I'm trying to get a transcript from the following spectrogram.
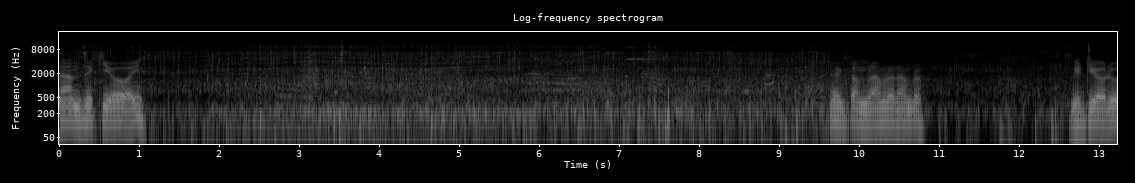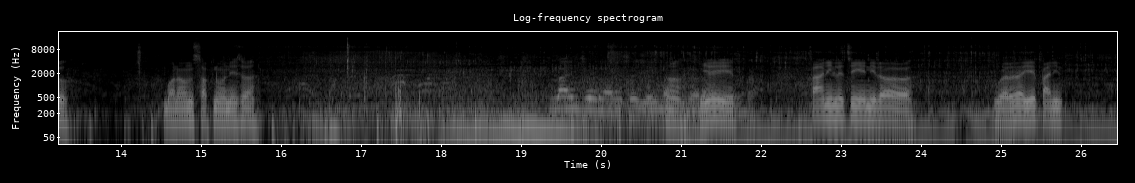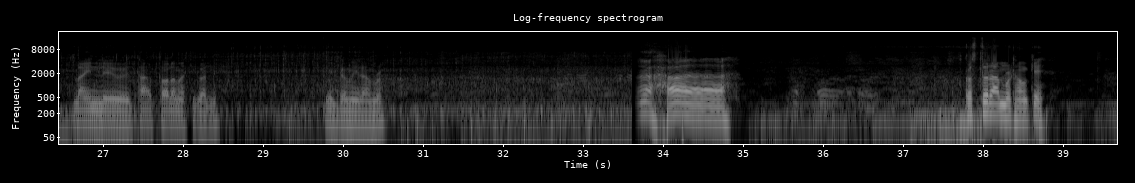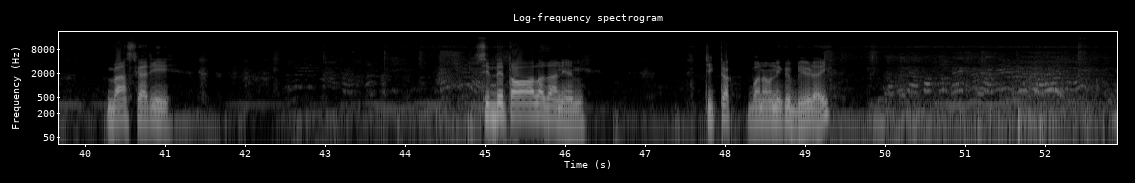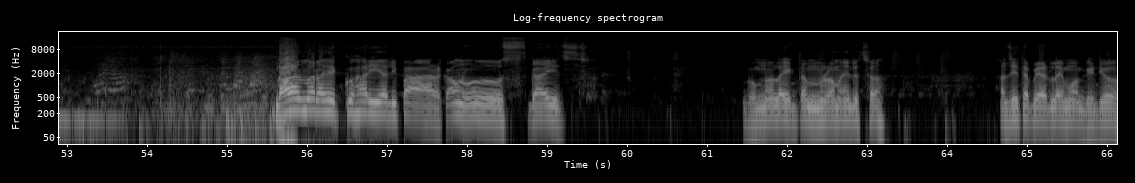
नाम चाहिँ के हो है? एकदम राम्रो राम्रो भिडियोहरू बनाउन सक्नुहुनेछ। यही? पानीले चाहिँ यहाँनिर गरेर यही पानी लाइनले तलमाथि गर्ने। एकदमै राम्रो। कस्तो राम्रो ठाउँ के? बाँसघारी सिधै तल जाने हामी। टिकटक बनाउनेको भिड है। धरानमा रहेको हरियाली पार्क। आउनुहोस् गाइज घुम्नलाई एकदम रमाइलो छ। अझै तपाईँहरूलाई म भिडियो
